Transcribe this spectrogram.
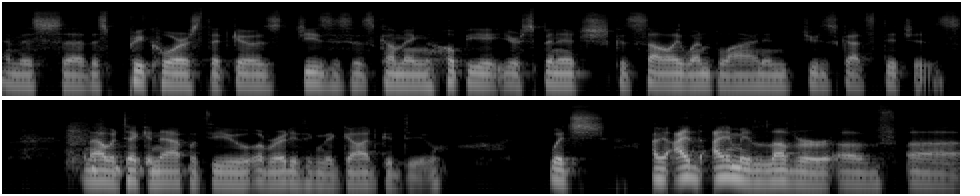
and this uh, this pre-chorus that goes, "Jesus is coming, hope you ate your spinach, because Sally went blind and Judas got stitches, and I would take a nap with you over anything that God could do," which I I, I am a lover of uh,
